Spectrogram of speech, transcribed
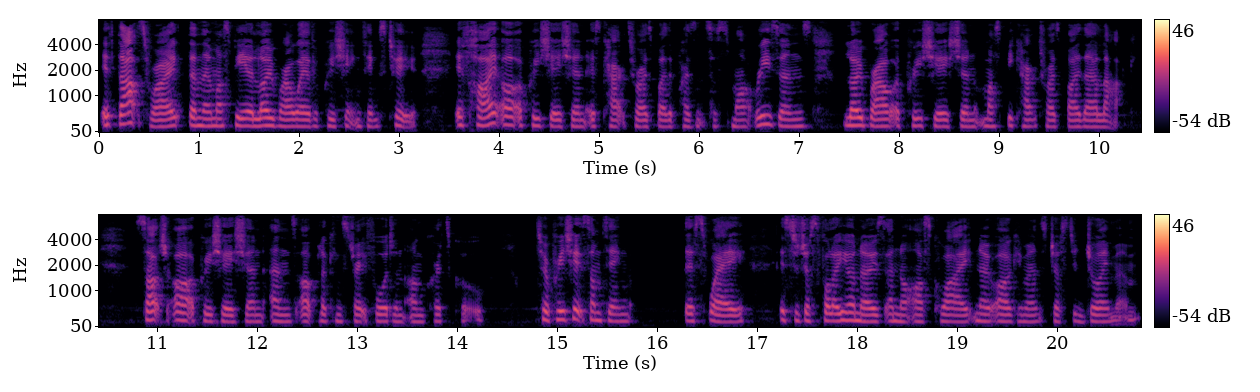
If that's right, then there must be a lowbrow way of appreciating things too. If high art appreciation is characterized by the presence of smart reasons, lowbrow appreciation must be characterized by their lack. Such art appreciation ends up looking straightforward and uncritical. To appreciate something this way is to just follow your nose and not ask why, no arguments, just enjoyment.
